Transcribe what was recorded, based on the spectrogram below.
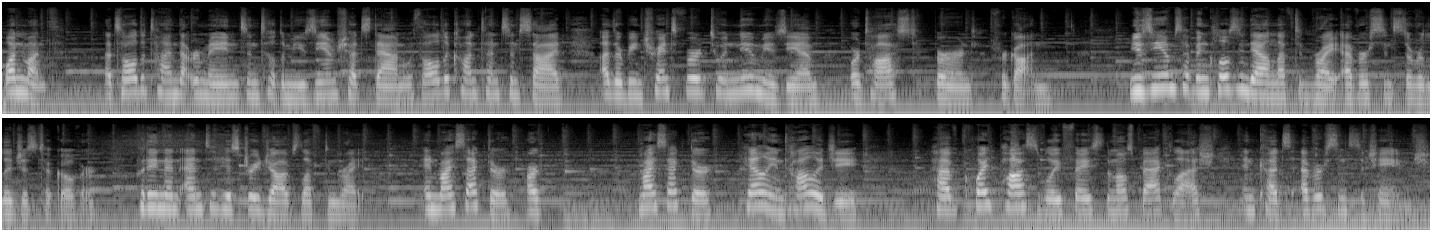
One month. That's all the time that remains until the museum shuts down, with all the contents inside either being transferred to a new museum or tossed, burned, forgotten. Museums have been closing down left and right ever since the religious took over, putting an end to history jobs left and right. In my sector, our my sector, paleontology have quite possibly faced the most backlash and cuts ever since the change.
